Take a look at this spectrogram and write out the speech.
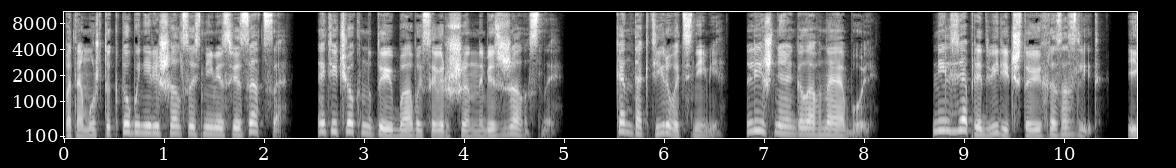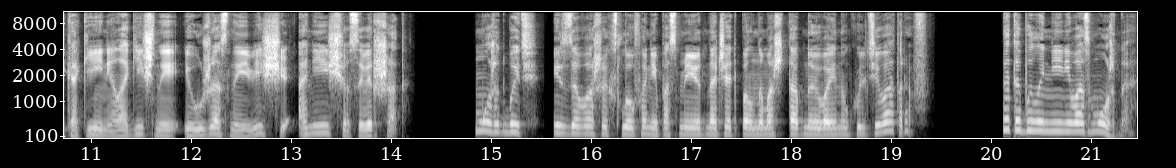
Потому что кто бы ни решался с ними связаться, эти чокнутые бабы совершенно безжалостны. Контактировать с ними – лишняя головная боль. Нельзя предвидеть, что их разозлит, и какие нелогичные и ужасные вещи они еще совершат. Может быть, из-за ваших слов они посмеют начать полномасштабную войну культиваторов? Это было не невозможно,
